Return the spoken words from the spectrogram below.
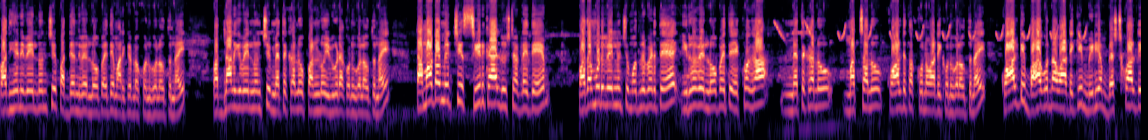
పదిహేను వేల నుంచి పద్దెనిమిది వేల లోపు అయితే మార్కెట్లో కొనుగోలు అవుతున్నాయి. పద్నాలుగు వేల నుంచి మెతకలు పండ్లు ఇవి కూడా కొనుగోలు అవుతున్నాయి. టమాటో మిర్చి సీడ్ కాయలు చూసినట్లయితే పదమూడు వేల నుంచి మొదలు పెడితే ఇరవై వేల లోపైతే అయితే ఎక్కువగా మెతకలు మచ్చలు క్వాలిటీ తక్కువ ఉన్న వాటికి కొనుగోలు అవుతున్నాయి. క్వాలిటీ బాగున్న వాటికి మీడియం బెస్ట్ క్వాలిటీ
